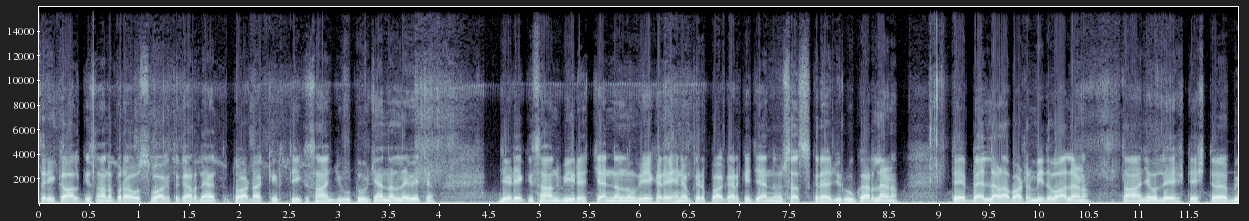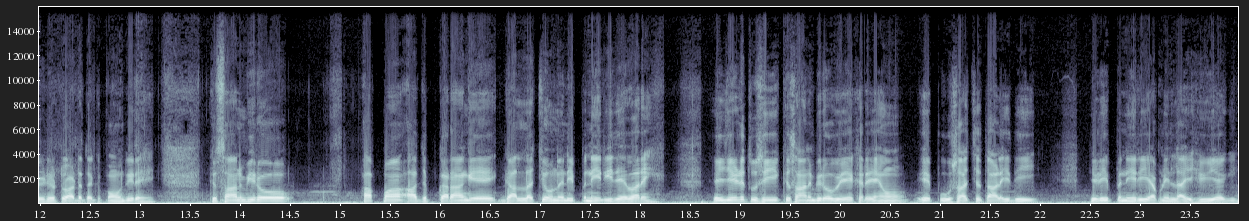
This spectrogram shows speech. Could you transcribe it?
ਸ੍ਰੀ ਅਕਾਲ ਕਿਸਾਨ ਭਰਾਓ ਸਵਾਗਤ ਕਰਦੇ ਹਾਂ ਤੁਹਾਡਾ ਕਿਰਤੀ ਕਿਸਾਨ YouTube ਚੈਨਲ ਦੇ ਵਿੱਚ। ਜਿਹੜੇ ਕਿਸਾਨ ਵੀਰ ਇਸ ਚੈਨਲ ਨੂੰ ਵੇਖ ਰਹੇ ਨੇ, ਉਹ ਕਿਰਪਾ ਕਰਕੇ ਚੈਨਲ ਨੂੰ ਸਬਸਕ੍ਰਾਈਬ ਜ਼ਰੂਰ ਕਰ ਲੈਣ ਤੇ ਬੈਲ ਵਾਲਾ ਬਟਨ ਵੀ ਦਬਾ ਲੈਣ ਤਾਂ ਜੋ ਲੇਟੈਸਟ ਵੀਡੀਓ ਤੁਹਾਡੇ ਤੱਕ ਪਹੁੰਚਦੀ ਰਹੇ। ਕਿਸਾਨ ਵੀਰੋ, ਆਪਾਂ ਅੱਜ ਕਰਾਂਗੇ ਗੱਲ ਝੋਨੇ ਦੀ ਪਨੀਰੀ ਦੇ ਬਾਰੇ। ਇਹ ਜਿਹੜੇ ਤੁਸੀਂ ਕਿਸਾਨ ਵੀਰੋ ਵੇਖ ਰਹੇ ਹੋ, ਇਹ ਪੂਸਾ 44 ਦੀ ਜਿਹੜੀ ਪਨੀਰੀ ਆਪਣੀ ਲਾਈ ਹੋਈ ਹੈਗੀ।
